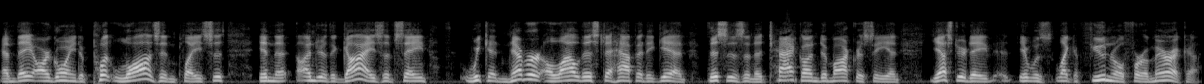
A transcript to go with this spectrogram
and they are going to put laws in places in the under the guise of saying we can never allow this to happen again. This is an attack on democracy. And yesterday, it was like a funeral for America.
